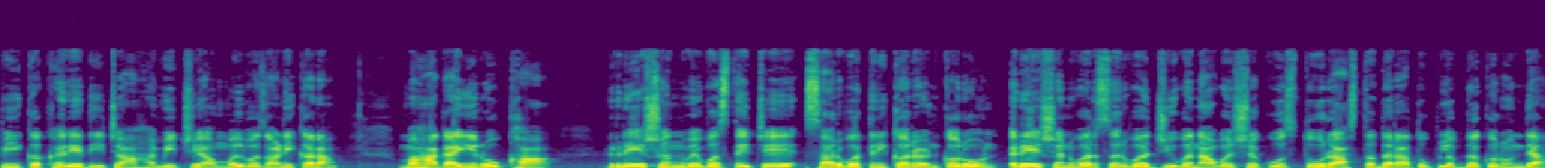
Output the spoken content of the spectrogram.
पीक खरेदीच्या हमीची अंमलबजावणी करा. महागाई रोखा रेशन व्यवस्थेचे सार्वत्रिकरण करून रेशनवर सर्व जीवनावश्यक वस्तू रास्त दरात उपलब्ध करून द्या.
